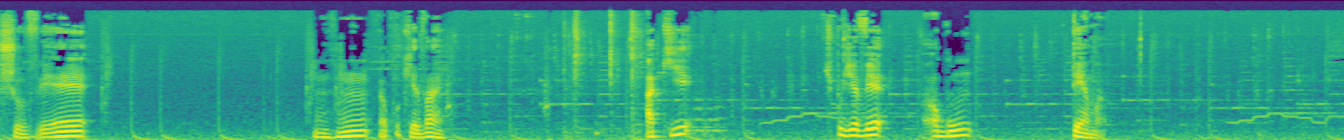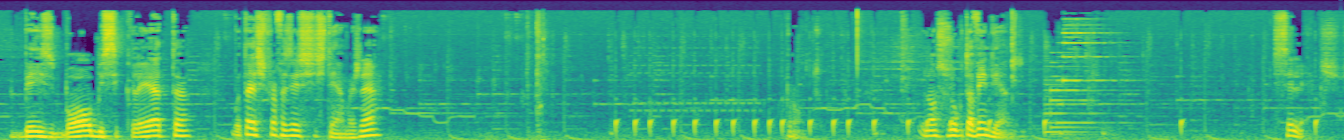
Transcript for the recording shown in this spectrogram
Deixa eu ver. Uhum, é o coqueiro, vai. Aqui a gente podia ver algum tema. Beisebol, bicicleta. Vou botar isso para fazer esses temas, né? nosso jogo está vendendo. Excelente.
